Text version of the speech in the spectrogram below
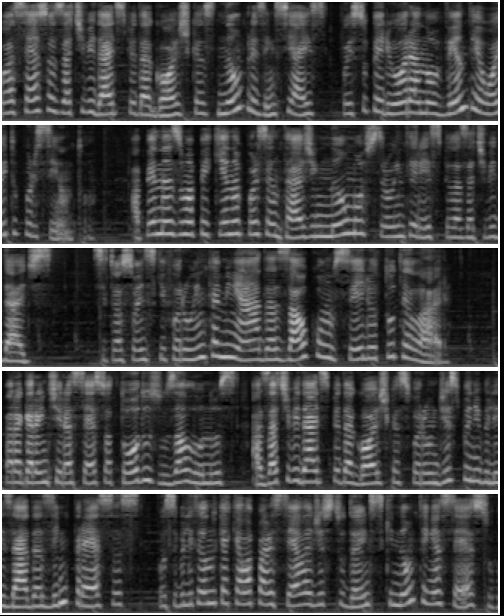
o acesso às atividades pedagógicas não presenciais foi superior a 98%. Apenas uma pequena porcentagem não mostrou interesse pelas atividades, situações que foram encaminhadas ao Conselho Tutelar. Para garantir acesso a todos os alunos, as atividades pedagógicas foram disponibilizadas impressas, possibilitando que aquela parcela de estudantes que não tem acesso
